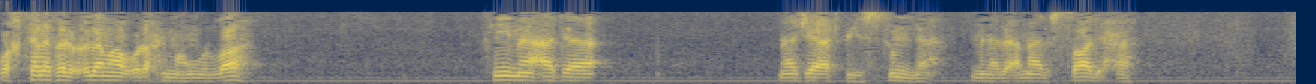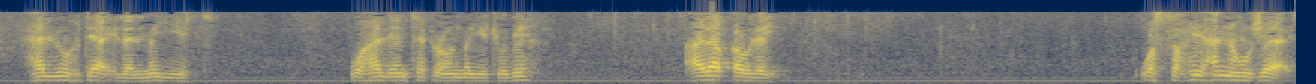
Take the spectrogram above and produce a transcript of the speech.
واختلف العلماء رحمهم الله فيما عدا ما جاءت به السنة من الأعمال الصالحة هل يهدى إلى الميت؟ وهل ينتفع الميت به؟ على قولين. والصحيح أنه جائز.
